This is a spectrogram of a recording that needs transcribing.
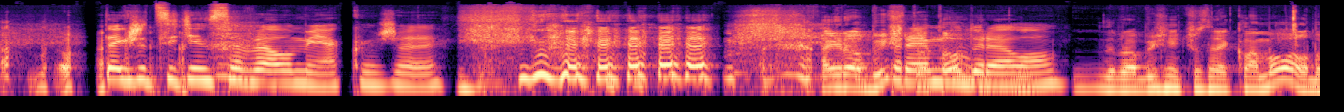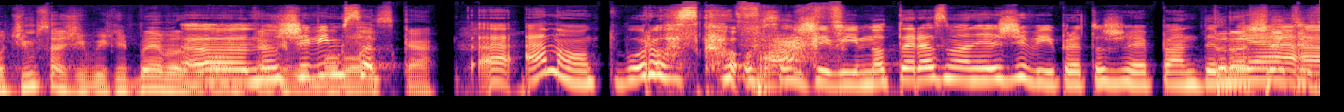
Takže cítim sa veľmi akože... Aj robíš Premudrelo. toto? Robíš niečo s reklamou? Alebo čím sa živíš? Neviem, Eh, no, že živím sa- burleska. A, áno, burleskou sa živím. No teraz ma neživí, pretože je Teraz pandémia všetci a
